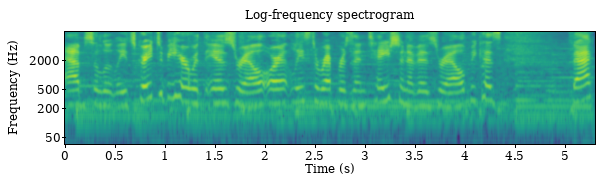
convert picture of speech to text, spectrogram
Absolutely. It's great to be here with Israel, or at least a representation of Israel, because back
